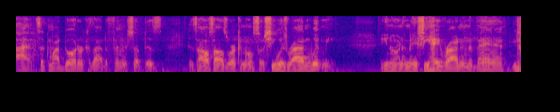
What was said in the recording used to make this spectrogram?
I took my daughter because I had to finish up this this house I was working on, so she was riding with me. You know what I mean? She hate riding in the van.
